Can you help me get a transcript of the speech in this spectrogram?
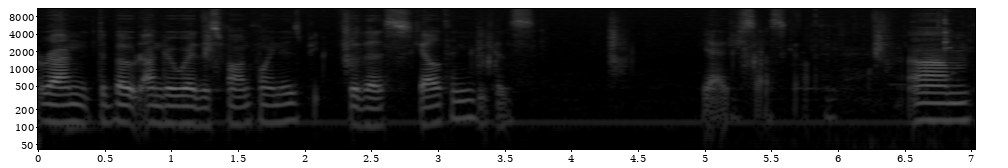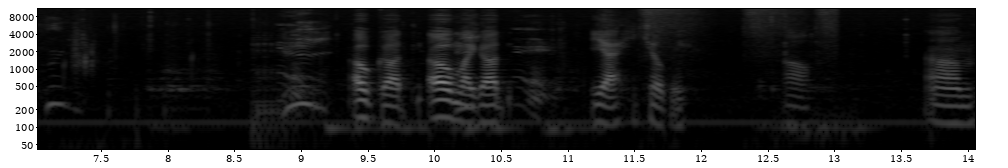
around the boat under where the spawn point is for the skeleton because, yeah, I just saw a skeleton. Um. Oh god. Oh my god. Yeah, he killed me. Oh. Um,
